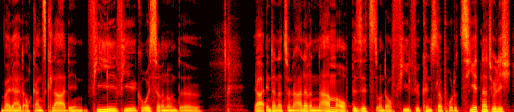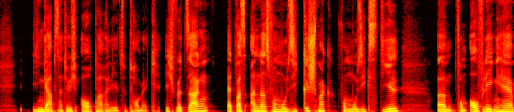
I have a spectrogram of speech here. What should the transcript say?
weil er halt auch ganz klar den viel, viel größeren und äh, ja, internationaleren Namen auch besitzt und auch viel für Künstler produziert natürlich. Ihn gab es natürlich auch parallel zu Tomek. Ich würde sagen, etwas anders vom Musikgeschmack, vom Musikstil ähm, vom Auflegen her,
